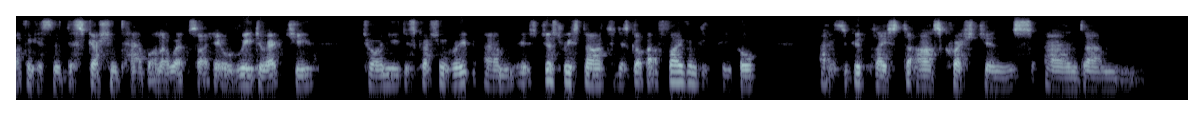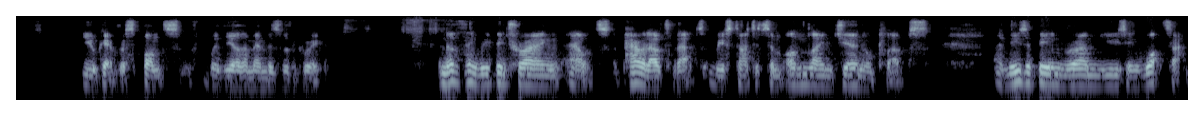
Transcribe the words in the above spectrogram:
I think it's the discussion tab on our website, it will redirect you to our new discussion group. Um, it's just restarted, it's got about 500 people, and it's a good place to ask questions and um, you'll get a response with the other members of the group. Another thing we've been trying out, parallel to that, we've started some online journal clubs, and these are being run using WhatsApp.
